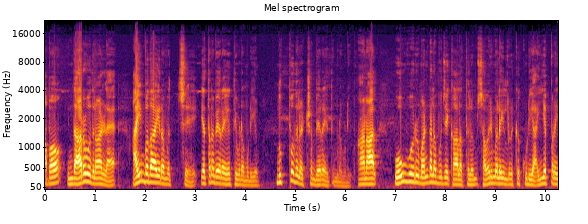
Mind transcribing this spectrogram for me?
அப்போ இந்த அறுபது நாளில் ஐம்பதாயிரம் வச்சு எத்தனை பேரை ஏற்றி விட முடியும்? முப்பது லட்சம் பேரை ஏற்றி விட முடியும். ஆனால் ஒவ்வொரு மண்டல பூஜை காலத்திலும் சபரிமலையில் இருக்கக்கூடிய ஐயப்பனை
